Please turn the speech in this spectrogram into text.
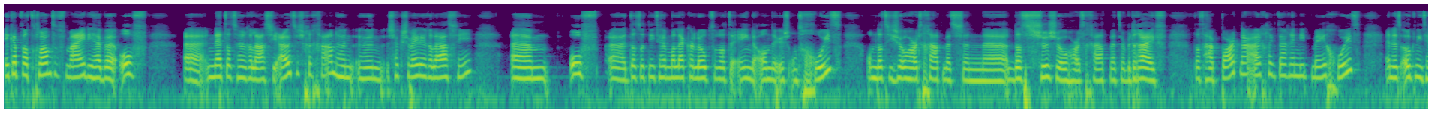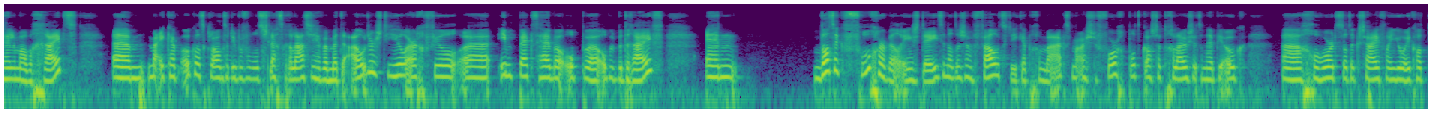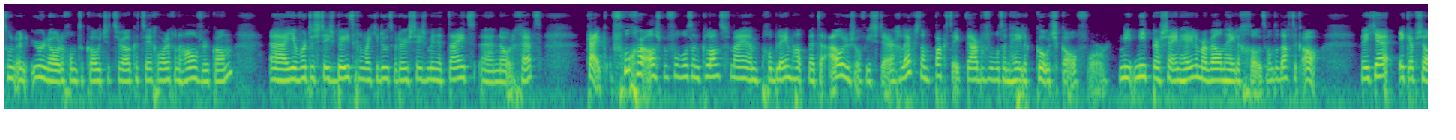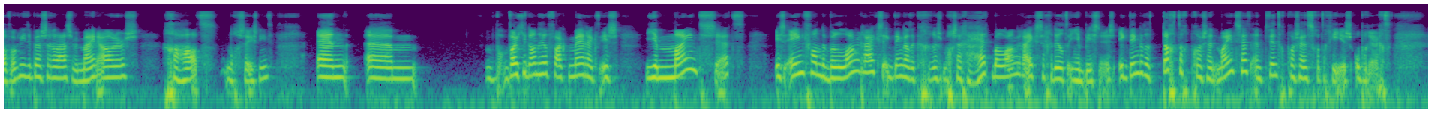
ik heb wat klanten van mij die hebben of uh, net dat hun relatie uit is gegaan, hun, hun seksuele relatie. Um, of uh, dat het niet helemaal lekker loopt omdat de een de ander is ontgroeid. Omdat hij zo hard gaat met zijn. Uh, dat ze zo hard gaat met haar bedrijf. Dat haar partner eigenlijk daarin niet meegroeit. En het ook niet helemaal begrijpt. Um, maar ik heb ook wat klanten die bijvoorbeeld slechte relaties hebben met de ouders. Die heel erg veel uh, impact hebben op, op het bedrijf. En wat ik vroeger wel eens deed, en dat is een fout die ik heb gemaakt. Maar als je de vorige podcast hebt geluisterd, dan heb je ook uh, gehoord dat ik zei van joh, ik had toen een uur nodig om te coachen, terwijl ik het tegenwoordig een half uur kan. Uh, je wordt dus steeds beter in wat je doet, waardoor je steeds minder tijd uh, nodig hebt. Kijk, vroeger als bijvoorbeeld een klant van mij een probleem had met de ouders of iets dergelijks, dan pakte ik daar bijvoorbeeld een hele coachcall voor. Niet, niet per se een hele, maar wel een hele grote. Want dan dacht ik, oh, weet je, ik heb zelf ook niet de beste relatie met mijn ouders gehad. Nog steeds niet. En um, wat je dan heel vaak merkt is, je mindset is een van de belangrijkste, ik denk dat ik gerust mag zeggen, het belangrijkste gedeelte in je business. Ik denk dat het 80% mindset en 20% strategie is, oprecht.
